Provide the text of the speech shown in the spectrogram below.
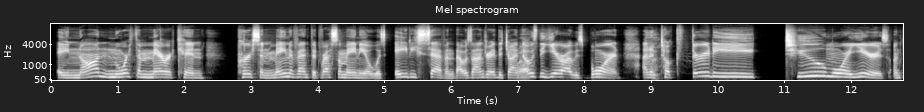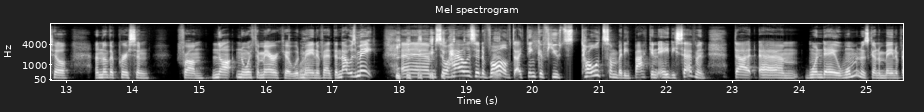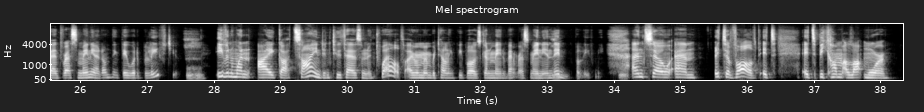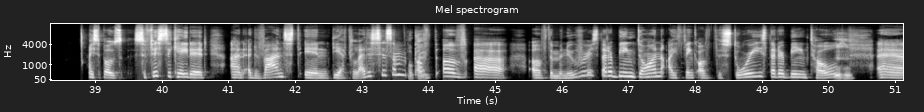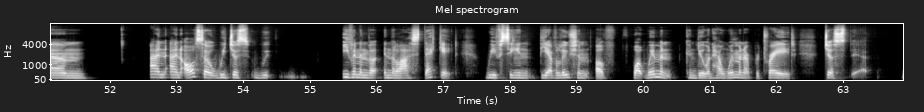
a non-North American person main evented WrestleMania was 87. That was Andre the Giant. Wow. That was the year I was born, and it took 32 more years until another person from not North America would main event, and that was me. Um, so how has it evolved? I think if you told somebody back in '87 that um, one day a woman was going to main event WrestleMania, I don't think they would have believed you. Mhm. Even when I got signed in 2012, I remember telling people I was going to main event WrestleMania, and they didn't believe me. And so um, it's evolved. It's it's become a lot more. I suppose sophisticated and advanced in the athleticism Okay. of of uh, of the maneuvers that are being done. I think of the stories that are being told, Mhm. um, and and also we just we, even in the in the last decade, we've seen the evolution of what women can do and how women are portrayed just uh,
